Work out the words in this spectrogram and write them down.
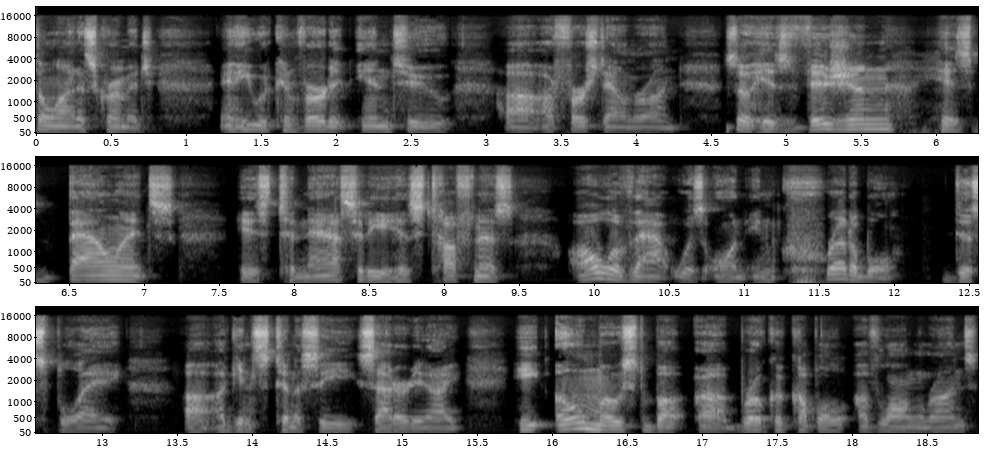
the line of scrimmage and he would convert it into uh, a first down run. So his vision, his balance, his tenacity, his toughness, all of that was on incredible display. Uh, against Tennessee Saturday night, he almost bu- uh, broke a couple of long runs.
